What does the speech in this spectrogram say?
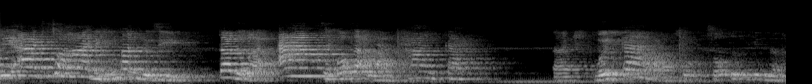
khi a chia cho hai thì chúng ta được điều gì? Ta được là a sẽ có dạng là hai k. Đấy với k là số, số tự nhiên rồi.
